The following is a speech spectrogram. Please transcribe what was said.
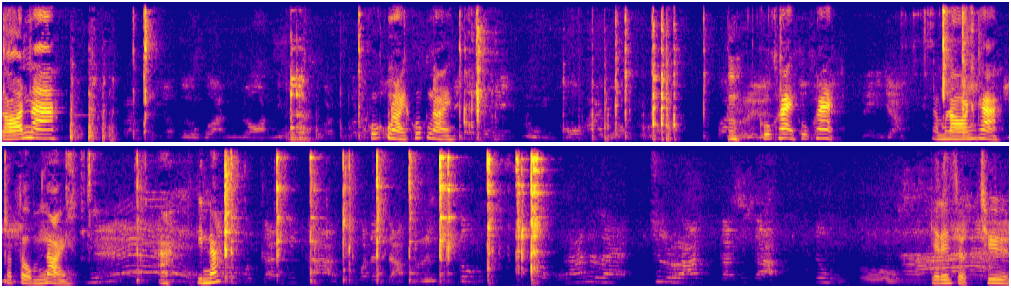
ร้อนนะคุกหน่อยคุกหน่อยอคุกให้คุกให้น้ำร้อนค่ะ ผสมหน่อย อะ กินนะจะได้สดชื่น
